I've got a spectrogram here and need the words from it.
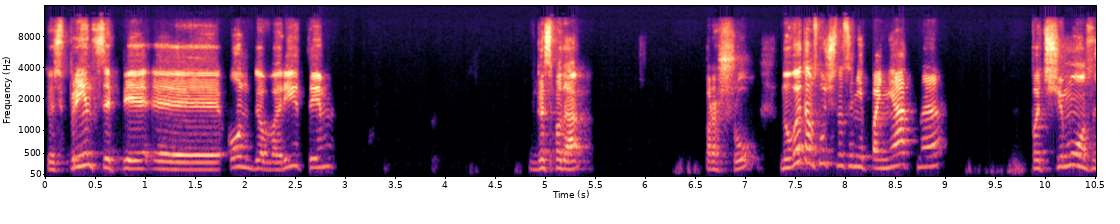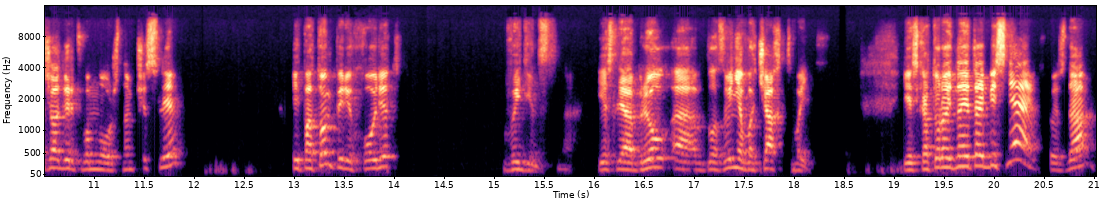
То есть, в принципе, он говорит им, господа, прошу. Но в этом случае становится непонятно, почему он сначала говорит во множественном числе, и потом переходит в единственное. Если обрел э, благословение в очах твоих. Есть, которые на это объясняют. То есть, да,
